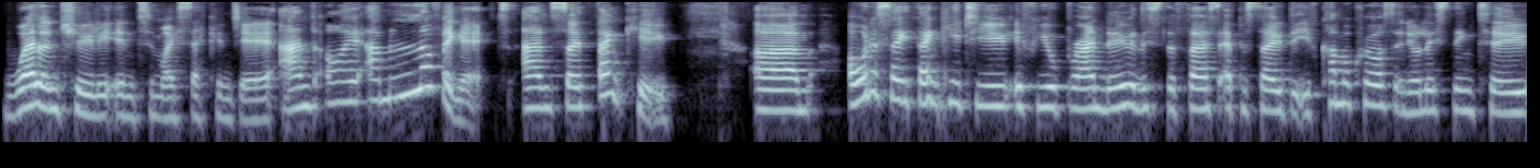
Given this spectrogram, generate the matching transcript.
well and truly into my second year and I am loving it. And so thank you. Um, I want to say thank you to you if you're brand new and this is the first episode that you've come across and you're listening to.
